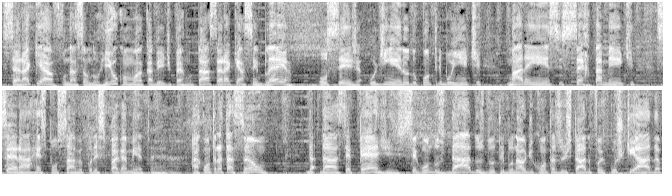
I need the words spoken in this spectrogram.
Será que é a Fundação do Rio, como eu acabei de perguntar? Será que é a Assembleia? Ou seja, o dinheiro do contribuinte maranhense certamente será responsável por esse pagamento. A contratação da, da CEPERG, segundo os dados do Tribunal de Contas do Estado, foi custeada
